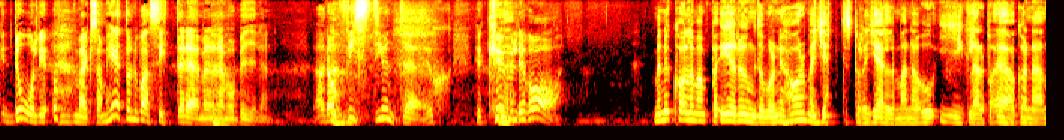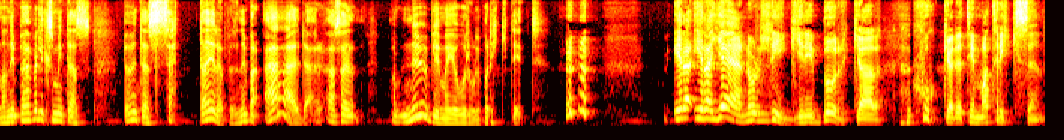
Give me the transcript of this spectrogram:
dålig uppmärksamhet om du bara sitter där med den här mobilen. Ja, de visste ju inte hur, hur kul det var. Men nu kollar man på er ungdomar och ni har de här jättestora hjälmarna och iglar på ögonen och ni behöver liksom inte ens, behöver inte ens sätta er upp utan ni bara är där. Alltså, nu blir man ju orolig på riktigt. Era, era hjärnor ligger i burkar chockade till matrixen.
